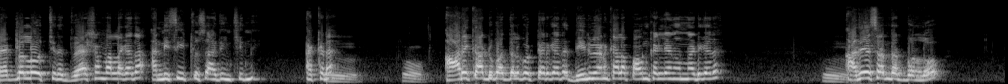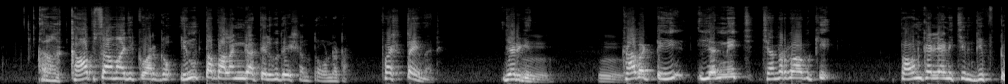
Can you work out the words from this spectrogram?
రెడ్లలో వచ్చిన ద్వేషం వల్ల కదా అన్ని సీట్లు సాధించింది. అక్కడ ఆ రికార్డు బద్దలు కొట్టారు కదా దీని వెనకాల పవన్ కళ్యాణ్ ఉన్నాడు కదా. అదే సందర్భంలో కాపు సామాజిక వర్గం ఇంత బలంగా తెలుగుదేశంతో ఉండటం ఫస్ట్ టైం అది జరిగింది. కాబట్టి ఇవన్నీ చంద్రబాబుకి పవన్ కళ్యాణ్ ఇచ్చిన గిఫ్ట్.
